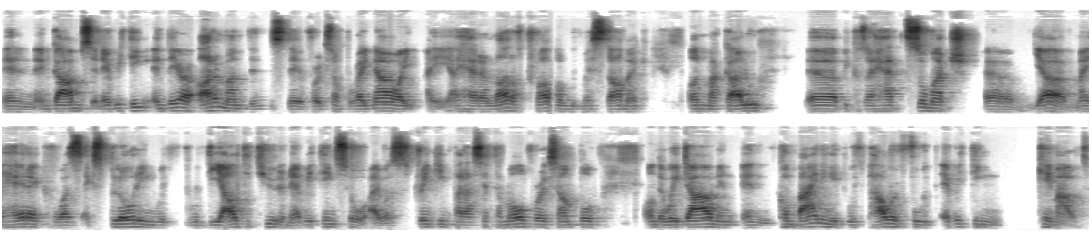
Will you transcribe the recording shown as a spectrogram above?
and, and gums and everything. And there are other mountains there. For example, right now I, I, I had a lot of trouble with my stomach on Makalu uh, because I had so much, uh, yeah, my headache was exploding with, with the altitude and everything. So I was drinking paracetamol, for example, on the way down and, and combining it with power food, everything came out.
